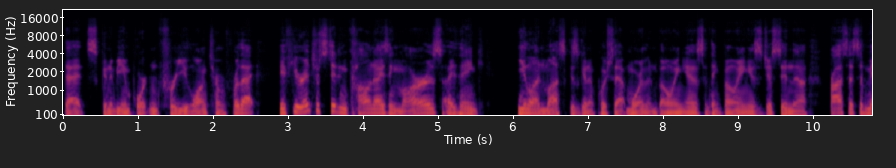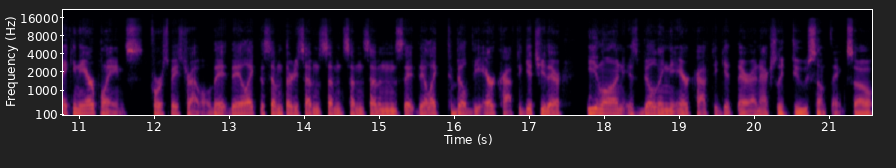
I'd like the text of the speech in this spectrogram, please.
that's going to be important for you long term for that if you're interested in colonizing Mars, I think Elon Musk is going to push that more than Boeing is. I think Boeing is just in the process of making the airplanes for space travel. They they like the 737s, 777s. They they like to build the aircraft to get you there. Elon is building the aircraft to get there and actually do something. So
